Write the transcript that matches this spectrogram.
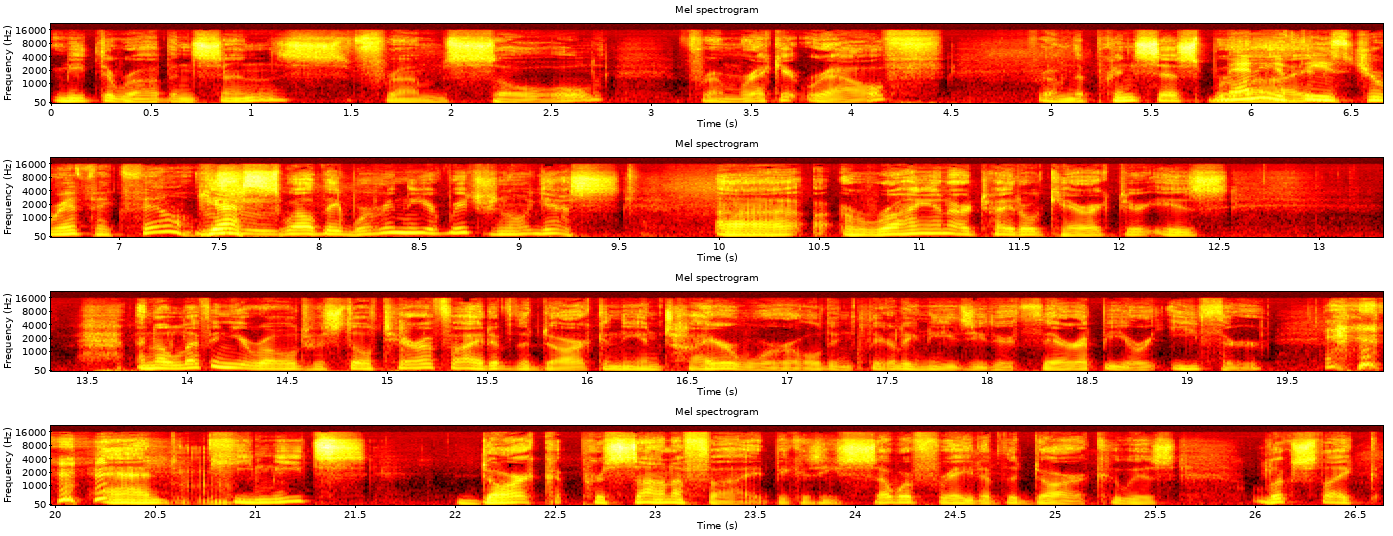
Meet the Robinsons, from Soul, from Wreck It Ralph, from The Princess Bride. Many of these terrific films. Yes, well, they were in the original, yes. Uh, Orion, our title character, is an 11 year old who's still terrified of the dark and the entire world and clearly needs either therapy or ether. and he meets dark personified because he's so afraid of the dark, who is looks like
